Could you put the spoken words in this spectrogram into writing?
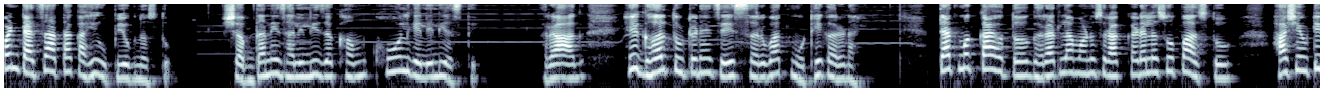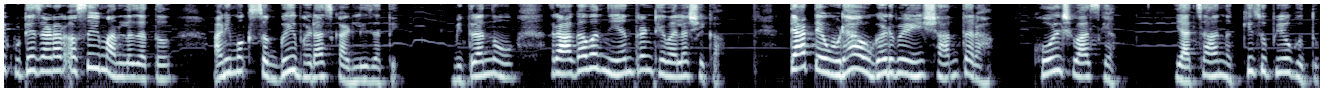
पण त्याचा आता काही उपयोग नसतो. शब्दाने झालेली जखम खोल गेलेली असते. राग हे घर तुटण्याचे सर्वात मोठे कारण आहे. त्यात मग काय होतं? घरातला माणूस राग काढायला सोपा असतो. हा शेवटी कुठे जाणार असंही मानलं जातं आणि मग सगळी भडास काढली जाते. मित्रांनो रागावर नियंत्रण ठेवायला शिका. त्या तेवढ्या अवघड वेळी शांत राहा. खोल श्वास घ्या. याचा नक्कीच उपयोग होतो.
